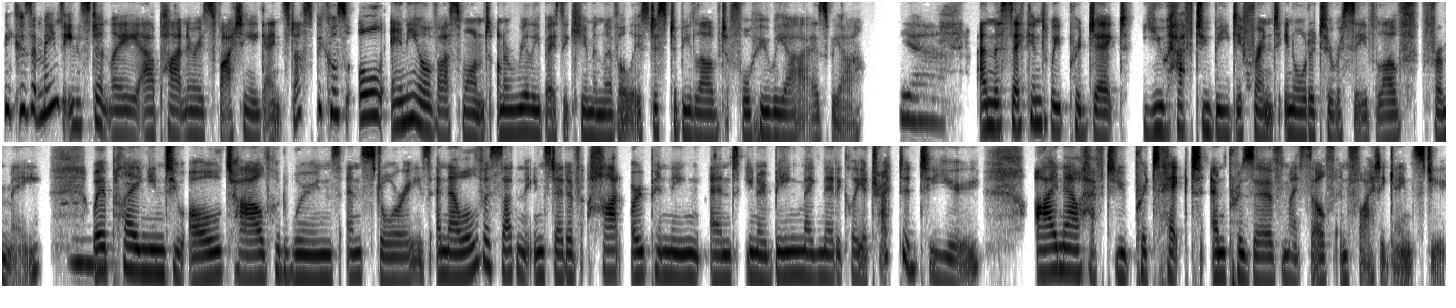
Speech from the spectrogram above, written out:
Because it means instantly our partner is fighting against us because all any of us want on a really basic human level is just to be loved for who we are as we are. Yeah. And the second we project, you have to be different in order to receive love from me, mm. we're playing into old childhood wounds and stories. And now all of a sudden, instead of heart opening and, you know, being magnetically attracted to you, I now have to protect and preserve myself and fight against you.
